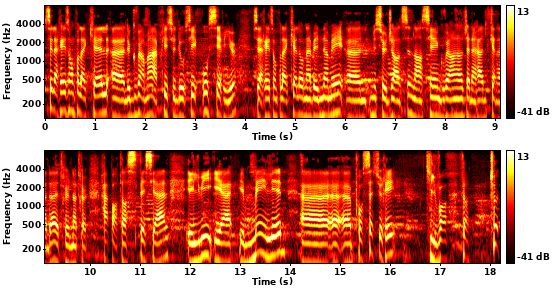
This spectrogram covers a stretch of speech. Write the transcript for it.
C'est la raison pour laquelle euh, le gouvernement a pris ce dossier au sérieux. C'est la raison pour laquelle on avait nommé euh, M. Johnson, l'ancien gouverneur général du Canada, être notre rapporteur spécial. Et lui, il a main libre euh, pour s'assurer qu'il va faire toute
